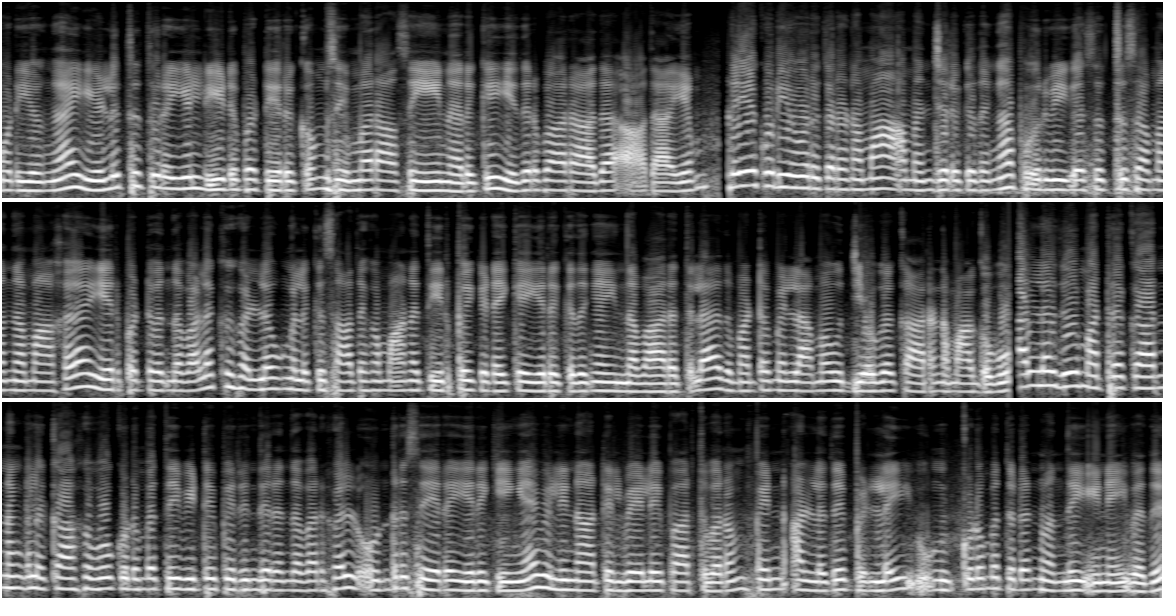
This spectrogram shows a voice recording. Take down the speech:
முடியுங்க. எழுத்து துறையில் ஈடுபட்டிருக்கும் சிம்ம ராசியினருக்கு எதிர்பாராத ஆதாயம். அடையக்கூடிய ஒரு தருணமா அமைஞ்சிருக்குதுங்க. பூர்வீக சொத்து சம்பந்தமாக ஏற்பட்டு வந்த வழக்குகளில் உங்களுக்கு சாதகமான தீர்ப்பு கிடைக்க இருக்குதுங்க இந்த வாரத்தில். அது மட்டும் இல்லாமல் உத்தியோக காரணமாகவோ அல்லது மற்ற காரணங்களுக்காகவோ குடும்பத்தை விட்டு பிரிந்திருந்தவர்கள் ஒன்று சேர இருக்கீங்க. வெளிநாட்டில் வேலை பார்த்து வரும் பெண் அல்லது பிள்ளை உங்க குடும்பத்துடன் வந்து இணைவது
